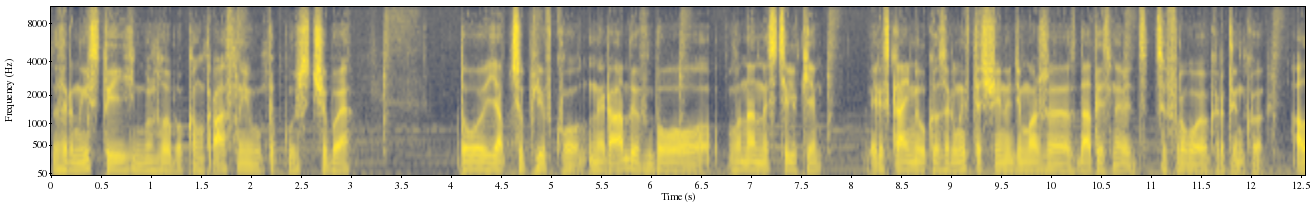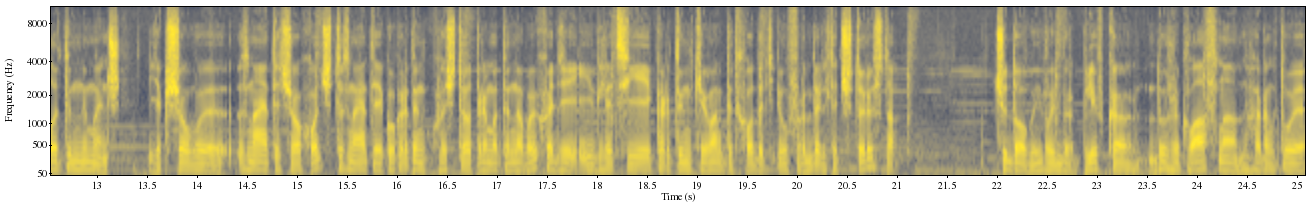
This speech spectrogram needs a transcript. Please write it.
зернистий, можливо, контрастний у випадку з ЧБ, то я б цю плівку не радив, бо вона настільки різка і мілкозерниста, що іноді може здатись навіть цифровою картинкою. Але тим не менш, якщо ви знаєте, чого хочете, знаєте, яку картинку хочете отримати на виході, і для цієї картинки вам підходить Ilford Delta 400, чудовий вибір. Плівка дуже класна, гарантує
